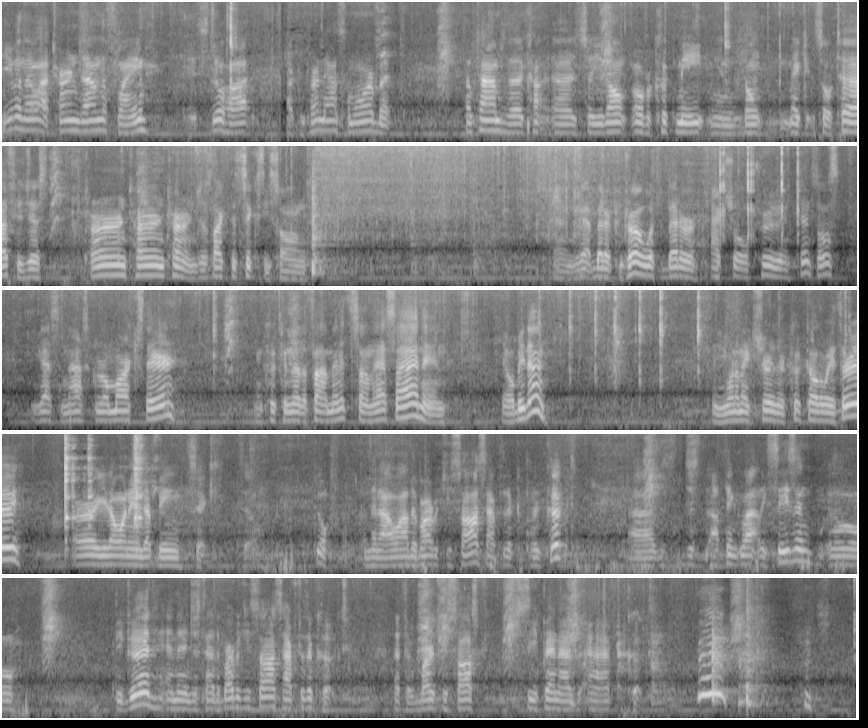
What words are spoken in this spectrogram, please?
even though I turned down the flame, it's still hot. I can turn down some more, but sometimes the, uh, so you don't overcook meat and don't make it so tough, you just turn, turn, turn, just like the 60 song. And you got better control with better actual true utensils. You got some nice grill marks there. And cook another five minutes on that side and it'll be done. So you want to make sure they're cooked all the way through or you don't want to end up being sick. So, cool. And then I'll add the barbecue sauce after they're completely cooked. Uh, just, just, I think lightly seasoned will be good. And then just add the barbecue sauce after they're cooked. Let the barbecue sauce seep in as after cooked. Woo!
